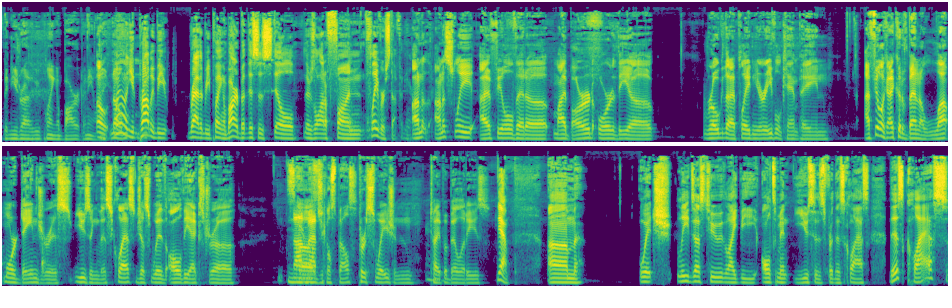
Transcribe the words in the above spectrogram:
Then you'd rather be playing a bard anyway. Oh, no. well, you'd probably be rather be playing a bard. But this is still there's a lot of fun flavor stuff in here. Hon- honestly, I feel that uh, my bard or the uh, rogue that I played in your evil campaign, I feel like I could have been a lot more dangerous using this class just with all the extra non magical spells. persuasion type abilities. Yeah. Um which leads us to like the ultimate uses for this class. This class,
